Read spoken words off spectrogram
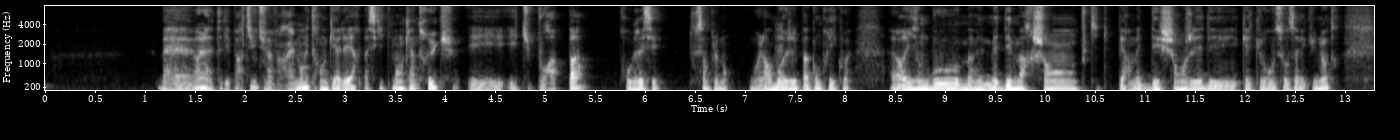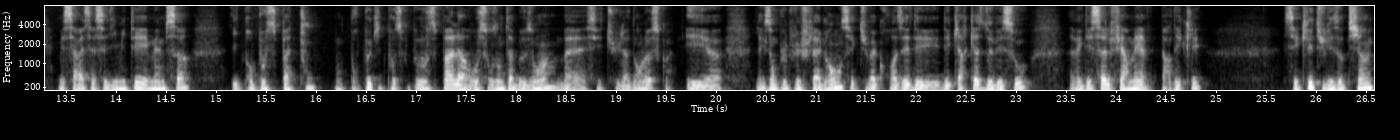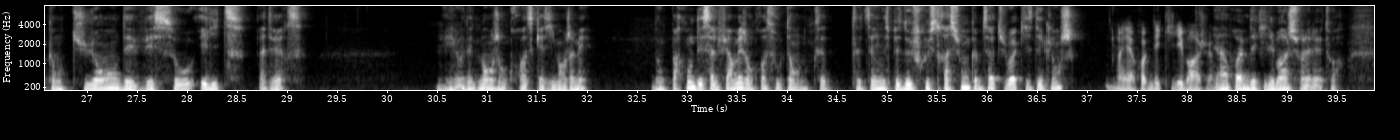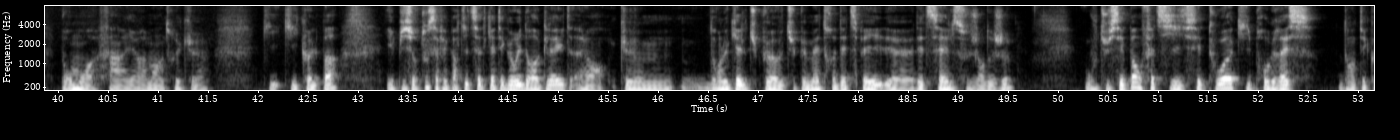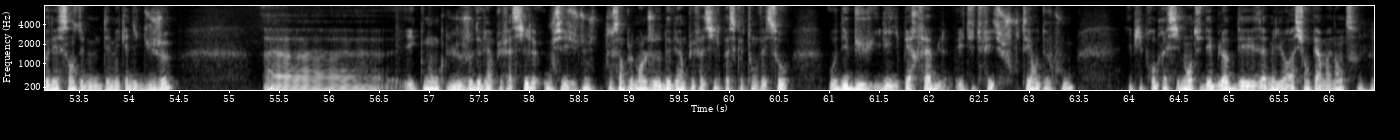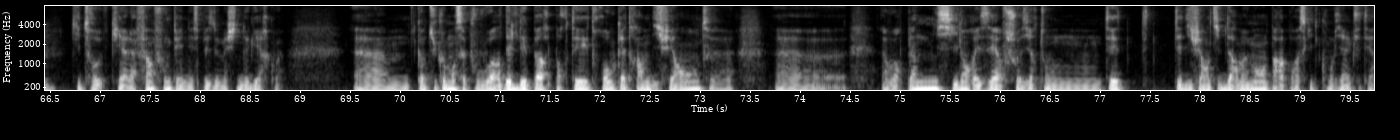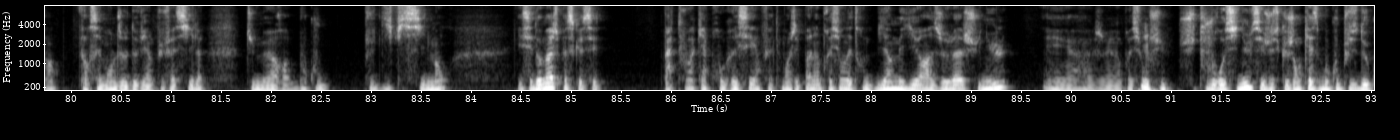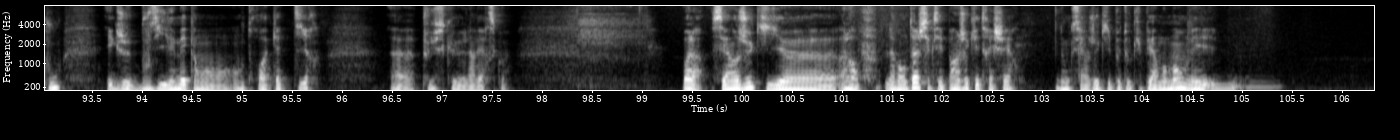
ben voilà, t'as des parties où tu vas vraiment être en galère parce qu'il te manque un truc et, et tu pourras pas progresser, tout simplement. Ou alors moi Mm. j'ai pas compris quoi. Alors ils ont beau mettre des marchands qui te permettent d'échanger des quelques ressources avec une autre, mais ça reste assez limité et même ça, ils te proposent pas tout. Donc pour peu qu'ils te proposent pas la ressource dont tu as besoin, bah, c'est tu l'as dans l'os quoi. Et euh, l'exemple le plus flagrant, c'est que tu vas croiser des, des carcasses de vaisseaux avec des salles fermées par des clés. Ces clés, tu les obtiens quand tuant des vaisseaux élites adverses. Et Mhm. honnêtement, j'en croise quasiment jamais. Donc par contre, des salles fermées, j'en croise tout le temps. Donc ça- t'as une espèce de frustration comme ça, tu vois, qui se déclenche. Ouais, Il y a un problème d'équilibrage. Il y a un problème d'équilibrage sur l'aléatoire. Pour moi, enfin, il y a vraiment un truc euh, qui, qui colle pas. Et puis surtout, ça fait partie de cette catégorie de roguelite, alors que dans lequel tu peux, tu peux mettre Dead, Space, euh, Dead Cells, ce genre de jeu, où tu sais pas en fait si c'est toi qui progresses dans tes connaissances de- des mécaniques du jeu, euh, et que donc le jeu devient plus facile, ou c'est juste tout simplement le jeu devient plus facile parce que ton vaisseau, au début, il est hyper faible et tu te fais shooter en deux coups, et puis progressivement, tu débloques des améliorations permanentes Mhm. qui, te- qui à la fin font que tu une espèce de machine de guerre. Quoi. Euh, quand tu commences à pouvoir dès le départ porter trois ou quatre armes différentes, euh, avoir plein de missiles en réserve, choisir ton. t'es- tes différents types d'armement par rapport à ce qui te convient, etc. Forcément, le jeu devient plus facile, tu meurs beaucoup plus difficilement. Et c'est dommage parce que c'est pas toi qui as progressé en fait. Moi, j'ai pas l'impression d'être bien meilleur à ce jeu-là, je suis nul. Et euh, j'ai l'impression que je suis, toujours aussi nul, c'est juste que j'encaisse beaucoup plus de coups et que je bousille les mecs en, en 3-4 tirs, euh, plus que l'inverse quoi. Voilà, c'est un jeu qui. euh, Alors, l'avantage c'est que c'est pas un jeu qui est très cher, donc c'est un jeu qui peut t'occuper un moment, mais.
